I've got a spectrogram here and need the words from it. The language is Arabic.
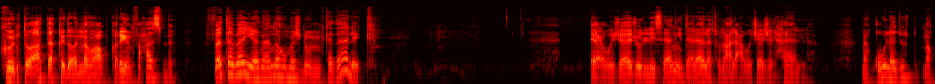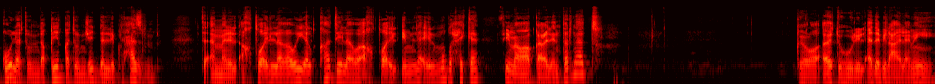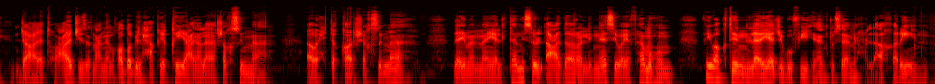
كنت أعتقد أنه عبقري فحسب. فتبين أنه مجنون. كذلك. اعوجاج اللسان دلالة على اعوجاج الحال. مقولة, مقولة دقيقة جدا لابن حزم. تأمل الأخطاء اللغوية القاتلة وأخطاء الإملاء المضحكة في مواقع الإنترنت. قراءاته للأدب العالمي. جعلته عاجزا عن الغضب الحقيقي على شخص ما أو احتقار شخص ما. دائما ما يلتمس الأعذار للناس ويفهمهم. في وقت لا يجب فيه أن تسامح الآخرين.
